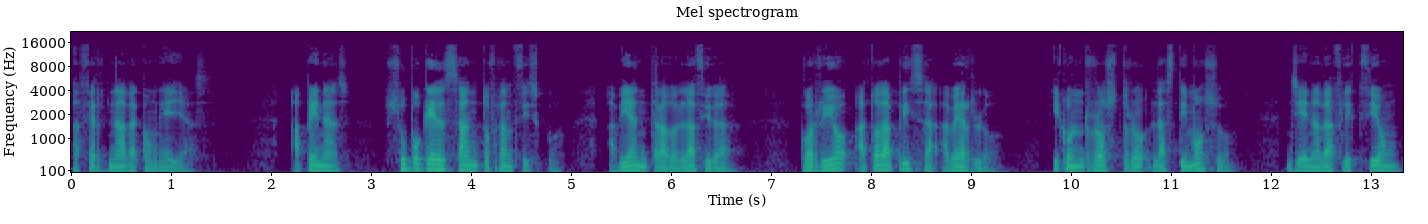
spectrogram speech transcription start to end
hacer nada con ellas. Apenas supo que el santo Francisco había entrado en la ciudad, corrió a toda prisa a verlo, y con rostro lastimoso, llena de aflicción,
